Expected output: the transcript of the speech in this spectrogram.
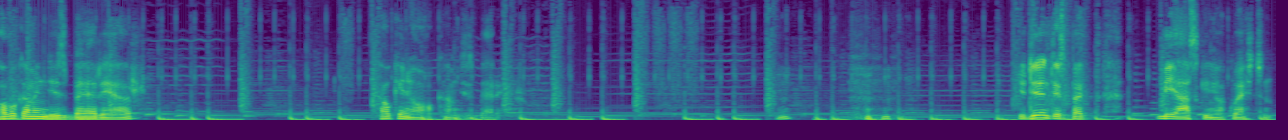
Overcoming this barrier, how can you overcome this barrier? Hmm? you didn't expect me asking you a question.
